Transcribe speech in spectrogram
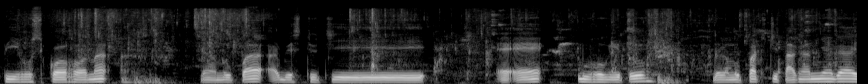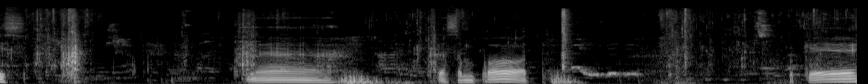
virus corona. Jangan lupa habis cuci ee burung itu jangan lupa cuci tangannya guys. Nah kita semprot. Oke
